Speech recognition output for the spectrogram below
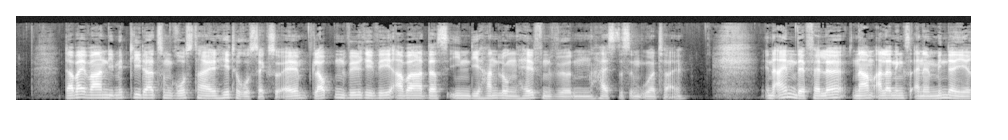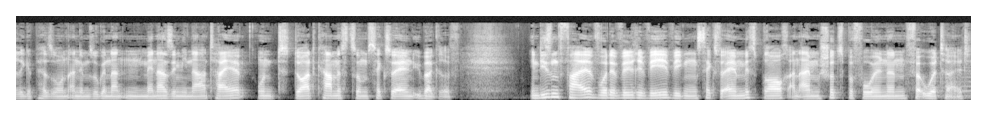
Dabei waren die Mitglieder zum Großteil heterosexuell, glaubten Will aber, dass ihnen die Handlungen helfen würden, heißt es im Urteil. In einem der Fälle nahm allerdings eine minderjährige Person an dem sogenannten Männerseminar teil und dort kam es zum sexuellen Übergriff. In diesem Fall wurde Will wegen sexuellem Missbrauch an einem Schutzbefohlenen verurteilt.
